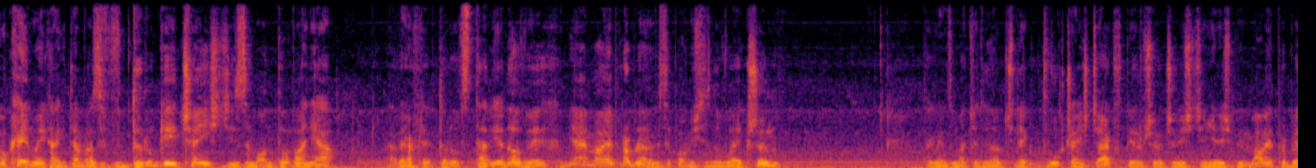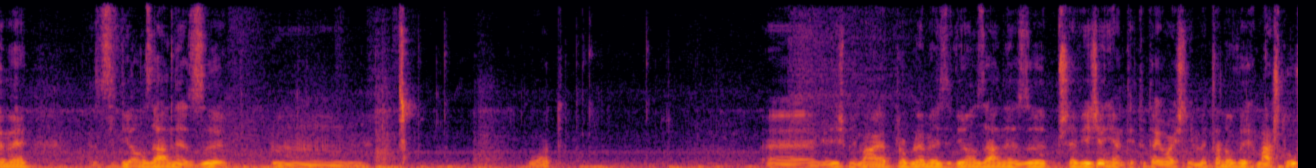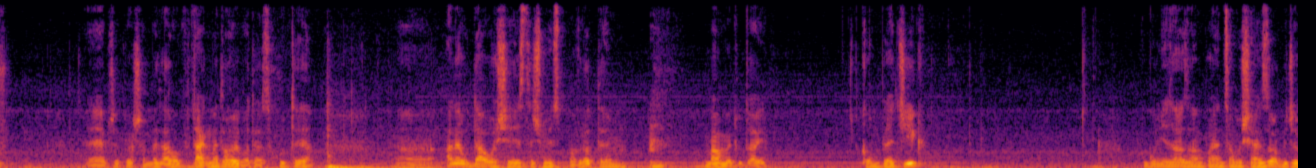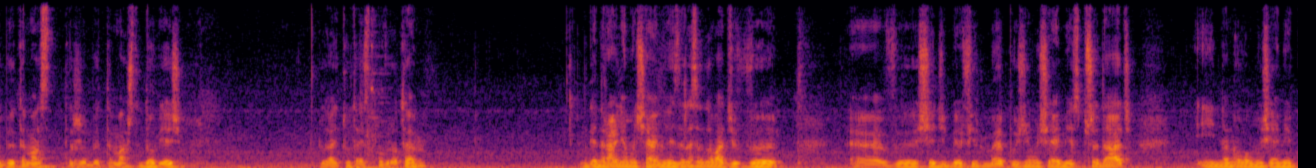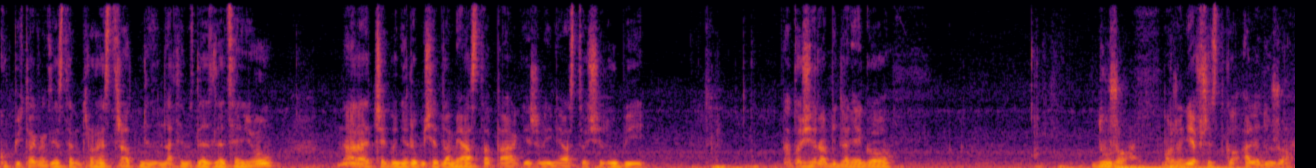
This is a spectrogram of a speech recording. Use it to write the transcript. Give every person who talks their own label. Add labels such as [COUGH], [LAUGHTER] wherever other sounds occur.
Speaker 1: Ok, moi kochani, witam Was w drugiej części zmontowania reflektorów stadionowych. Miałem mały problem, wysypał mi się znowu action. Tak więc macie ten odcinek w dwóch częściach. W pierwszej oczywiście mieliśmy małe problemy związane z... Mm, what? E, mieliśmy małe problemy związane z przewiezieniem tych tutaj właśnie metalowych masztów. E, przepraszam, metalowych, tak, metalowy, bo to jest huty. Ale udało się, jesteśmy z powrotem. [CLEARS THROAT] Mamy tutaj komplecik. Ogólnie zaraz Wam powiem, co musiałem zrobić, żeby te, mas żeby te maszty dowieść. Tutaj, tutaj z powrotem. Generalnie musiałem je zresetować w, e, w siedzibie firmy, później musiałem je sprzedać i na nowo musiałem je kupić, tak więc jestem trochę stratny na tym zle zleceniu. No ale czego nie robi się dla miasta, tak? Jeżeli miasto się lubi, no to się robi dla niego dużo. Może nie wszystko, ale dużo.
